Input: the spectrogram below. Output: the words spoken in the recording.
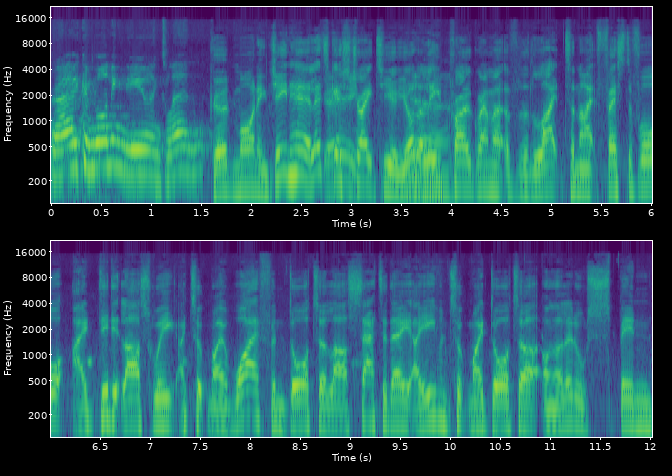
Right. Good morning, Neil and Glenn. Good morning. Jean here. Let's get straight to you. You're yeah. the lead programmer of the Light to Night Festival. I did it last week. I took my wife and daughter last Saturday. I even took my daughter on a little spin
